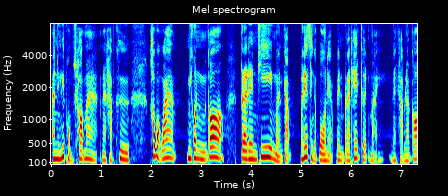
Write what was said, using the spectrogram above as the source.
อันนึงที่ผมชอบมากนะครับ คือเขาบอกว่ามีคนก็ประเด็นที่เหมือนกับประเทศสิงคโปร์เนี่ยเป็นประเทศเกิดใหม่นะครับ แล้วก็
